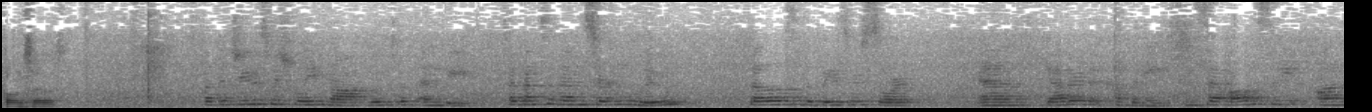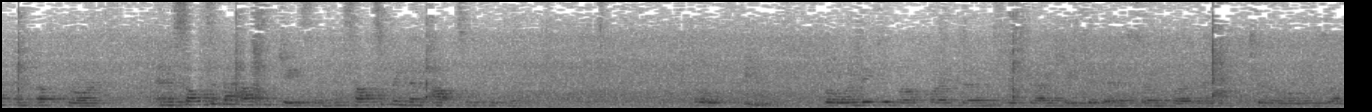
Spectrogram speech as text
Paul and Silas. But the Jews which believed not, moved with envy, took unto them certain lewd fellows of the baser sort, and gathered a company, and set all the city on an uproar, and assaulted the house of Jason, and sought to bring them out to the people. Oh, but when they could not find them, they dragged Jason and his son brethren to the rulers of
